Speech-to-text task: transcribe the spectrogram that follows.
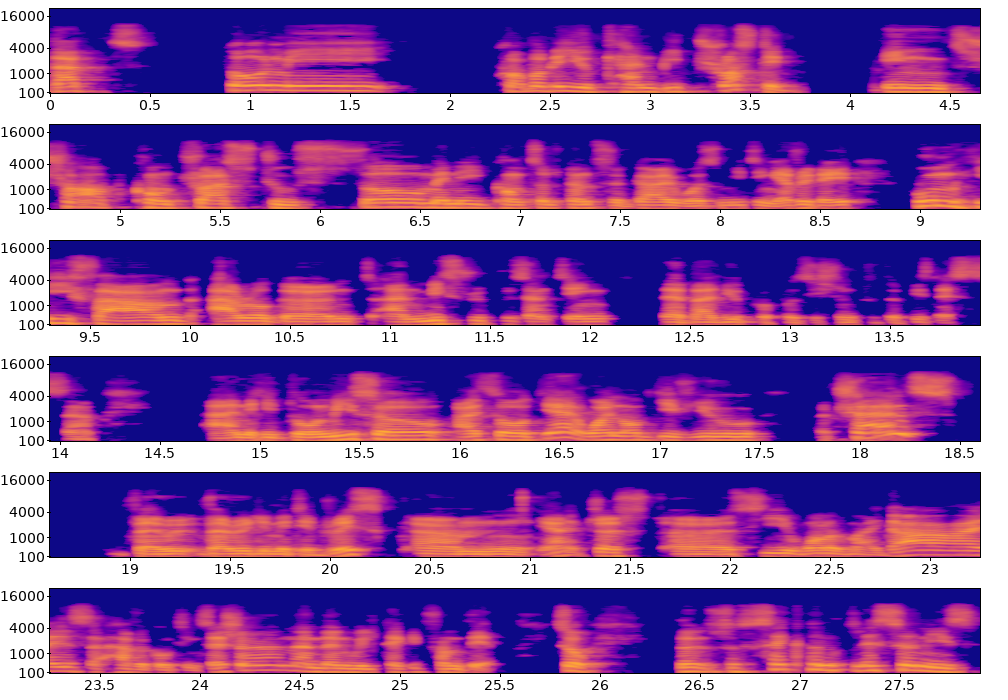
that told me probably you can be trusted in sharp contrast to so many consultants a guy was meeting every day whom he found arrogant and misrepresenting their value proposition to the business. And he told me so. I thought, yeah, why not give you a chance? Very very limited risk. Um, yeah, just uh, see one of my guys, have a coaching session, and then we'll take it from there. So the, the second lesson is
